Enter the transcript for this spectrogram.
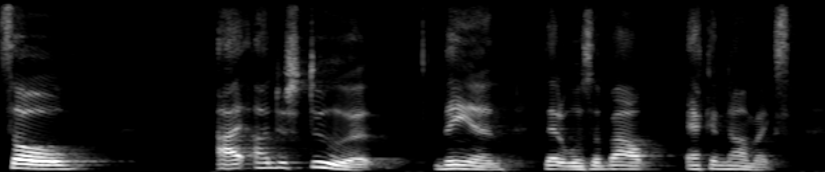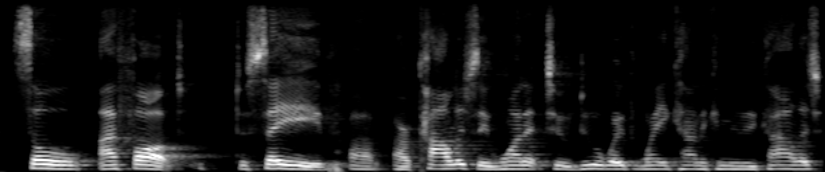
so I understood then that it was about economics. So I fought to save uh, our college. They wanted to do away with Wayne County Community College.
